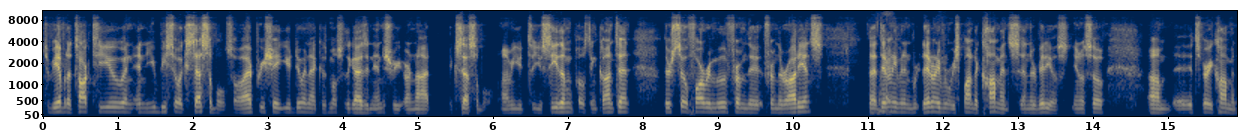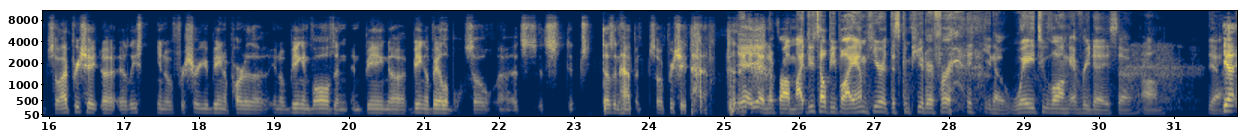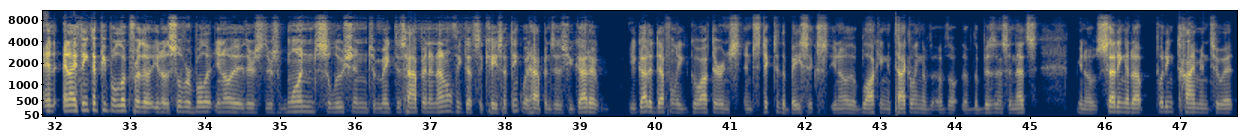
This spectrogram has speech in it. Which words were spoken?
to be able to talk to you and and you be so accessible. So I appreciate you doing that because most of the guys in the industry are not accessible. I mean, you you see them posting content, they're so far removed from the from their audience that they right. don't even they don't even respond to comments in their videos you know so um, it's very common. So i appreciate uh, at least you know for sure you being a part of the you know being involved and, and being uh, being available. So uh, it's it's it doesn't happen. So I appreciate that. Yeah yeah no problem. I do tell people i am here at this computer for you know way too long every day so um yeah. Yeah and and i think that people look for the you know the silver bullet you know there's there's one solution to make this happen and i don't think that's the case. I think what happens is you got to you got to definitely go out there and, and stick to the basics you know the blocking and tackling of the, of the, of the business and that's you know setting it up putting time into it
